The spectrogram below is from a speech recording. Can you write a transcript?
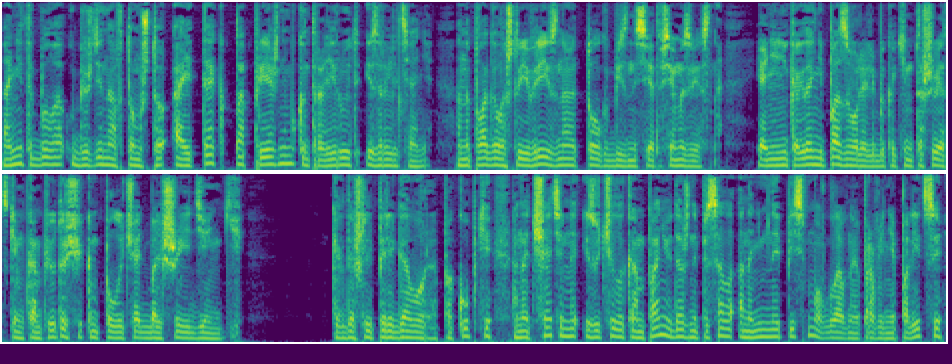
Анита была убеждена в том, что iTech по-прежнему контролируют израильтяне. Она полагала, что евреи знают толк в бизнесе, это всем известно, и они никогда не позволили бы каким-то шведским компьютерщикам получать большие деньги – когда шли переговоры о покупке, она тщательно изучила компанию и даже написала анонимное письмо в Главное управление полиции,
